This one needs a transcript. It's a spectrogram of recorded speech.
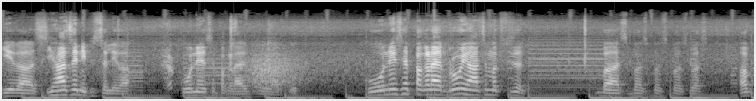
या बस यहाँ से नहीं फिसलेगा कोने से पकड़ा है ब्रो आपको कोने से पकड़ा है ब्रो यहाँ से मत फिसल बस बस बस बस बस अब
